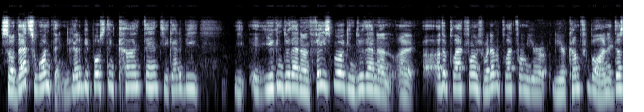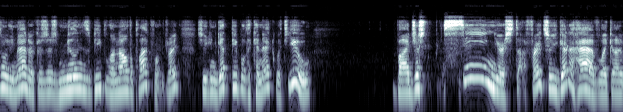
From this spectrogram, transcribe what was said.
So that's one thing. You got to be posting content. You got to be you, you, can do that on Facebook and do that on uh, other platforms whatever platform you're you're comfortable on. It doesn't really matter because there's millions of people on all the platforms right? So you can get people to connect with you by just seeing your stuff right? So you got to have like a uh,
